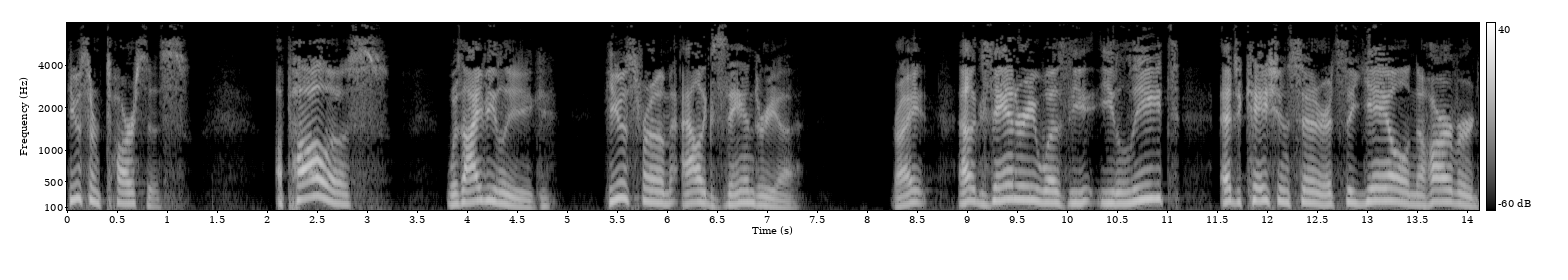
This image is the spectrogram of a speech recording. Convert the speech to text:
He was from Tarsus. Apollos was Ivy League. He was from Alexandria, right? Alexandria was the elite education center. It's the Yale and the Harvard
